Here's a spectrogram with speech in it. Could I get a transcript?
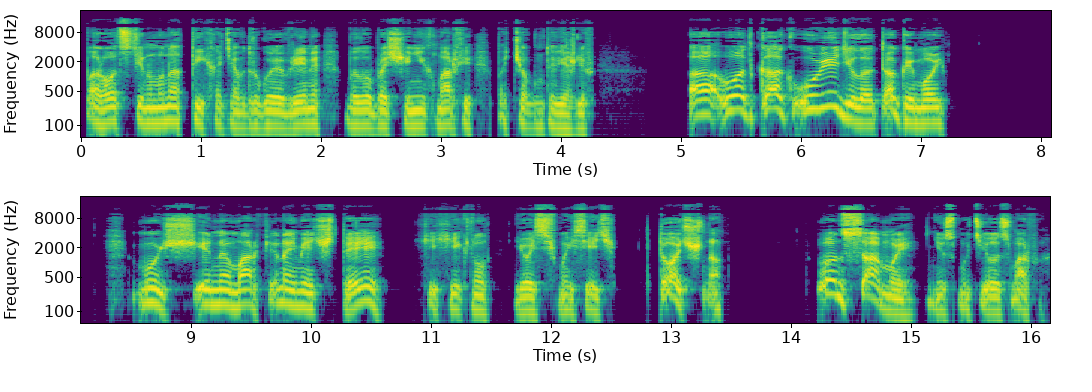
по-родственному на «ты», хотя в другое время был в обращении к Марфе подчеркнуто вежлив. — А вот как увидела, так и мой. — Мужчина Марфиной мечты, — хихикнул Иосиф Моисеевич. — Точно. — он самый, — не смутилась Марфа.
